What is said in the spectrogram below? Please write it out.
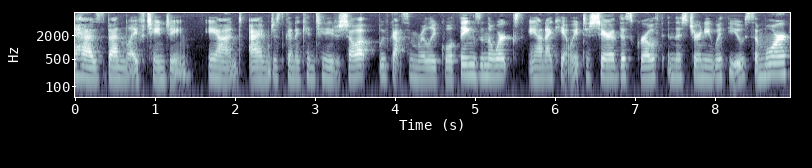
has been life changing and I'm just going to continue to show up. We've got some really cool things in the works, and I can't wait to share this growth and this journey with you some more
